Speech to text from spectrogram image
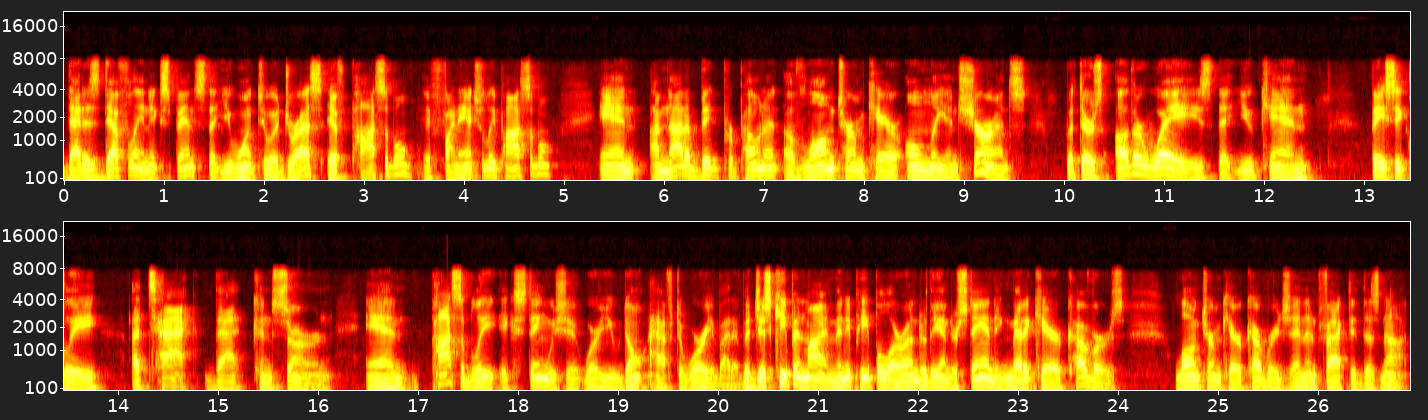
that is definitely an expense that you want to address if possible, if financially possible. And I'm not a big proponent of long term care only insurance, but there's other ways that you can basically attack that concern and possibly extinguish it where you don't have to worry about it. But just keep in mind, many people are under the understanding Medicare covers long term care coverage, and in fact, it does not.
